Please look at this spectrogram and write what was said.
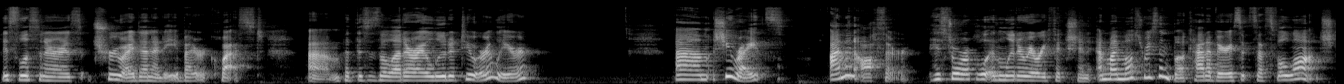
this listener's true identity by request. Um, but this is the letter I alluded to earlier. Um, she writes, I'm an author, historical and literary fiction, and my most recent book had a very successful launch,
